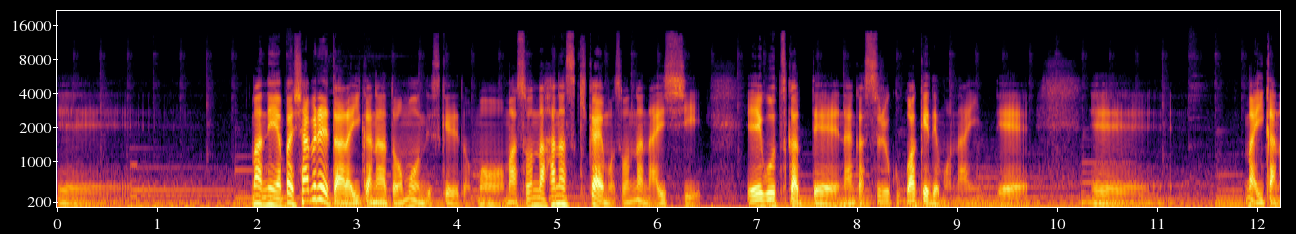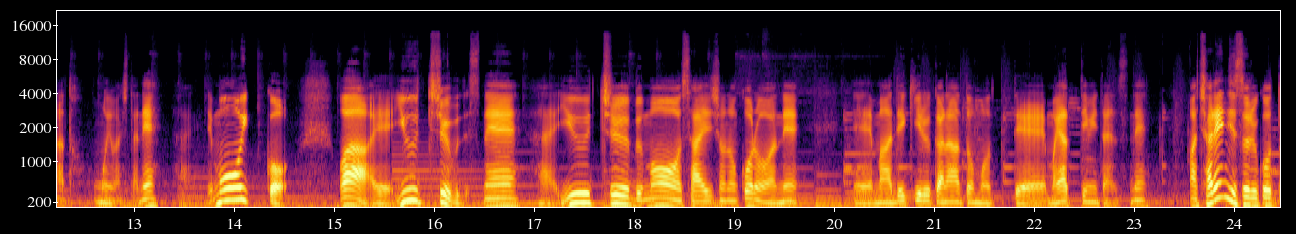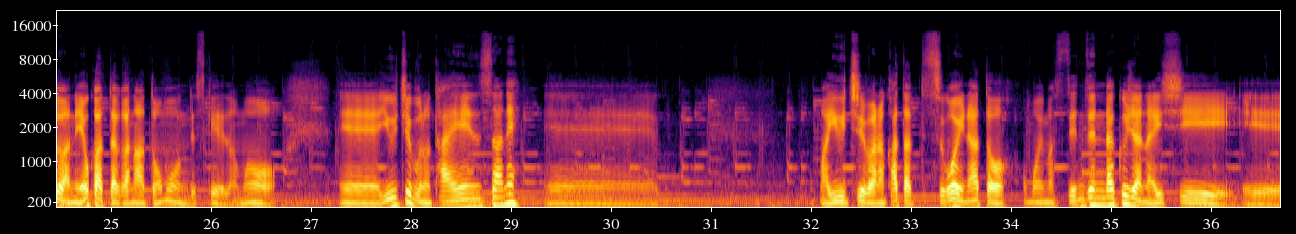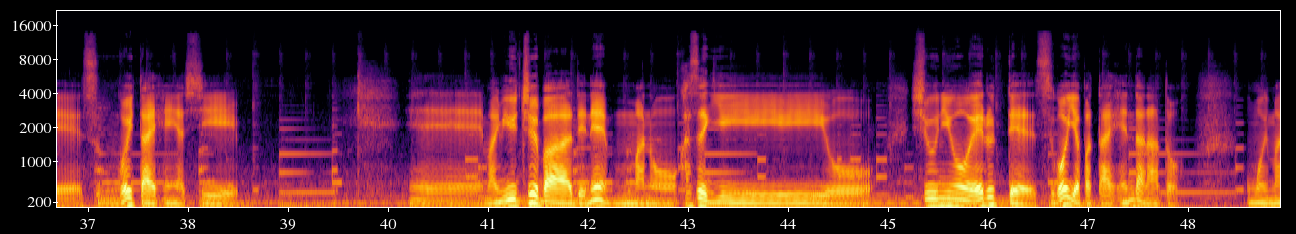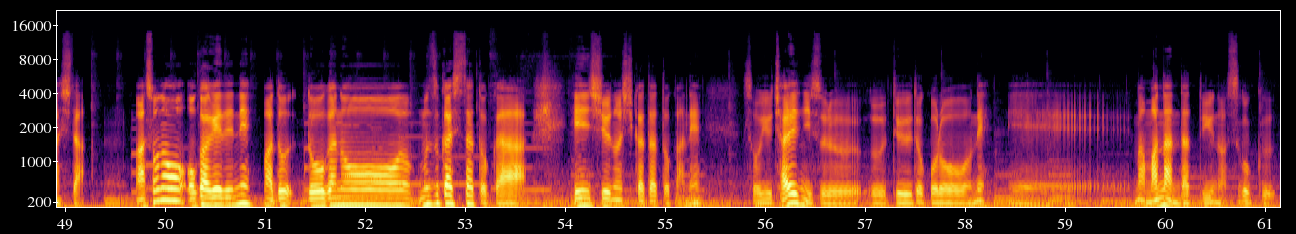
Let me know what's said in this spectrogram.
えー、まあねやっぱり喋れたらいいかなと思うんですけれどもまあそんな話す機会もそんなないし英語を使ってなんかするわけでもないんで、えー、まあいいかなと思いましたね。はい、でもう一個は、えー、YouTube ですね、はい。YouTube も最初の頃はねえー、まあできるかなと思って、まあ、やってみたんですね。まあ、チャレンジすることはね良かったかなと思うんですけれども、えー、YouTube の大変さね、えー、まあ、YouTuber の方ってすごいなと思います。全然楽じゃないし、えー、すんごい大変やし、えーまあ、YouTuber でね、まあの稼ぎを収入を得るってすごいやっぱ大変だなと思いました。うんまあ、そのおかげでね、まあ、動画の難しさとか編集の仕方とかねそういうチャレンジするというところをね、えー、まあ、学んだというのはすごく、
